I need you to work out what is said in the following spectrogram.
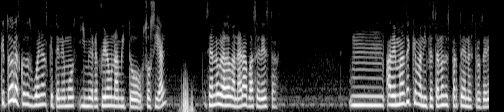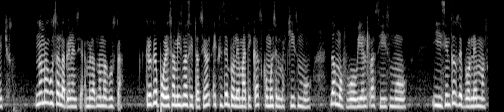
que todas las cosas buenas que tenemos, y me refiero a un ámbito social, se han logrado ganar a base de estas. Mm, además de que manifestarnos es parte de nuestros derechos. No me gusta la violencia, en verdad no me gusta. Creo que por esa misma situación existen problemáticas como es el machismo, la homofobia, el racismo y cientos de problemas,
